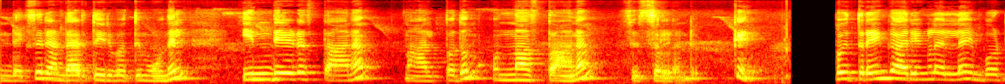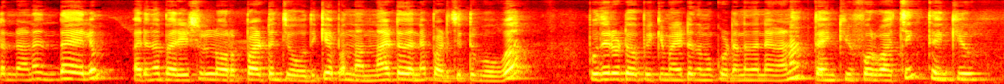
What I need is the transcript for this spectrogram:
ഇൻഡെക്സ് രണ്ടായിരത്തി ഇരുപത്തി മൂന്നിൽ ഇന്ത്യയുടെ സ്ഥാനം നാൽപ്പതും ഒന്നാം സ്ഥാനം സ്വിറ്റ്സർലൻഡും. ഓക്കെ അപ്പോൾ ഇത്രയും കാര്യങ്ങളെല്ലാം ഇമ്പോർട്ടന്റ് ആണ്. എന്തായാലും വരുന്ന പരീക്ഷകളിൽ ഉറപ്പായിട്ടും ചോദിക്കുക. അപ്പം നന്നായിട്ട് തന്നെ പഠിച്ചിട്ട് പോവുക. പുതിയൊരു ടോപ്പിക്കുമായിട്ട് നമുക്ക് ഉടനെ തന്നെ കാണാം. താങ്ക് ഫോർ വാച്ചിങ് താങ്ക്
